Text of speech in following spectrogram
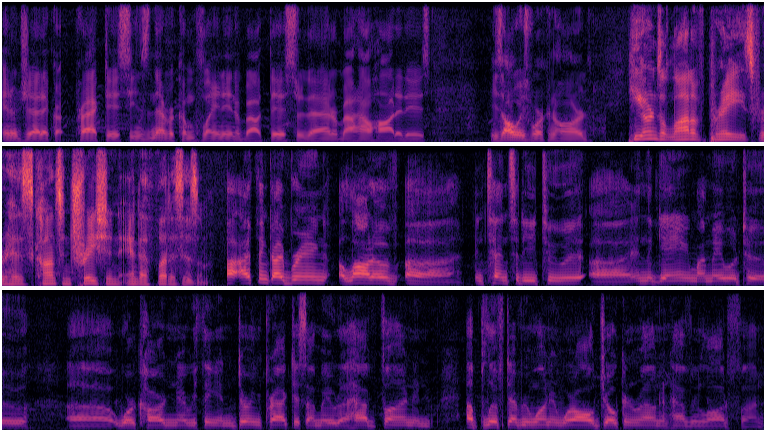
energetic at practice. He's never complaining about this or that or about how hot it is. He's always working hard. He earns a lot of praise for his concentration and athleticism. I think I bring a lot of uh, intensity to it. Uh, in the game, I'm able to uh, work hard and everything, and during practice, I'm able to have fun and uplift everyone, and we're all joking around and having a lot of fun.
